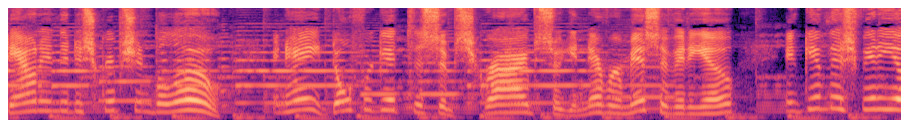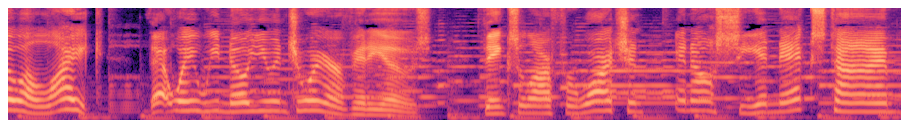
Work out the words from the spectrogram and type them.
down in the description below. And hey, don't forget to subscribe so you never miss a video and give this video a like. That way we know you enjoy our videos. Thanks a lot for watching, and I'll see you next time.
